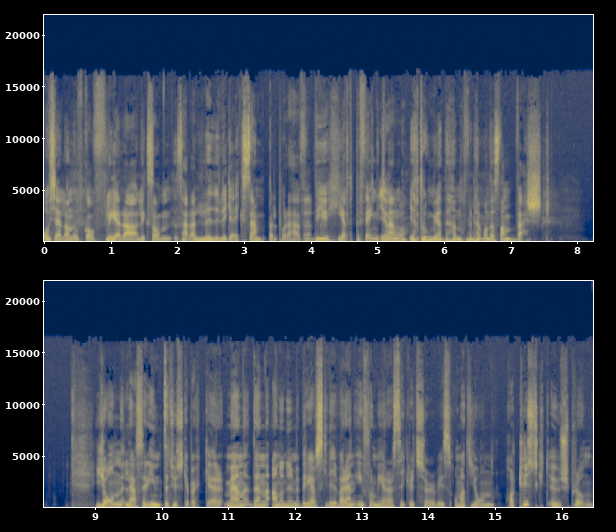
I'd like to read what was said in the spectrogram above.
Och källan uppgav flera liksom, så här, löjliga exempel på det här, för det är ju helt befängt. Ja. Men jag tog med den, för den var nästan värst. John läser inte tyska böcker, men den anonyme brevskrivaren informerar Secret Service om att John har tyskt ursprung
